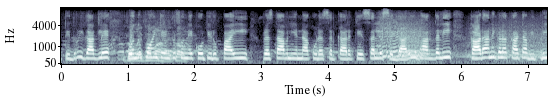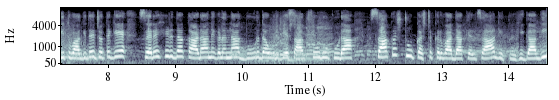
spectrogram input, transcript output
ಇಟ್ಟಿದ್ರು. ಈಗಾಗಲೇ ಒಂದು ಪಾಯಿಂಟ್ ಎಂಟು ಸೊನ್ನೆ ಕೋಟಿ ರೂಪಾಯಿ ಪ್ರಸ್ತಾವನೆಯನ್ನ ಕೂಡ ಸರ್ಕಾರಕ್ಕೆ ಸಲ್ಲಿಸಿದ್ದಾರೆ. ಈ ಭಾಗದಲ್ಲಿ ಕಾಡಾನೆಗಳ ಕಾಟ ವಿಪರೀತವಾಗಿದೆ. ಜೊತೆಗೆ ಸೆರೆ ಹಿಡಿದ ಕಾಡಾನೆಗಳನ್ನ ದೂರದ ಊರಿಗೆ ಸಾಗಿಸೋದು ಕೂಡ ಸಾಕಷ್ಟು ಕಷ್ಟಕರವಾದ ಕೆಲಸ ಆಗಿತ್ತು. ಹೀಗಾಗಿ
